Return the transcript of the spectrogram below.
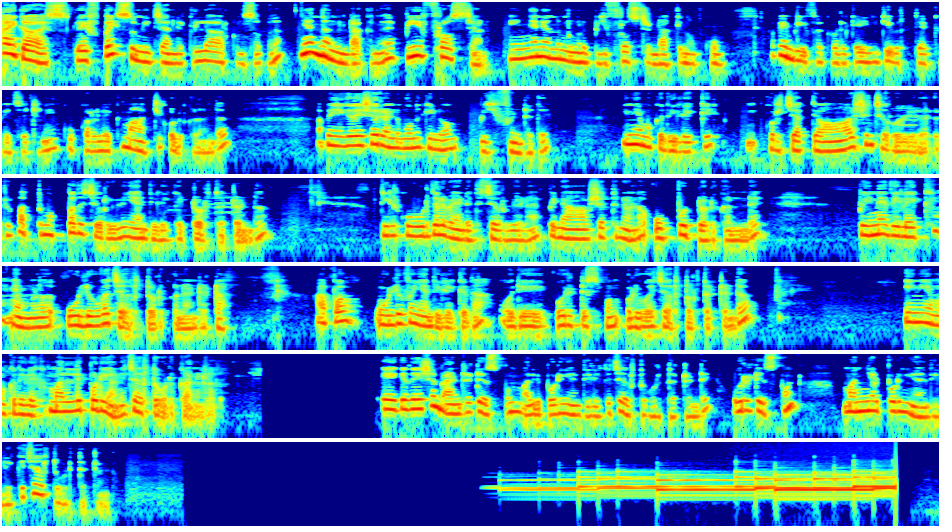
Hi guys life by Sumi ചാനലിലേക്ക് എല്ലാവർക്കും സ്വാഗതം. ഞാൻ ഇന്ന് ഉണ്ടാക്കുന്നത് ബീഫ് റോസ്റ്റ് ആണ്. എങ്ങനെയൊന്നും നിങ്ങൾ ബീഫ് റോസ്റ്റ് ഉണ്ടാക്കി നോക്കൂ. അപ്പോൾ ഈ ബീഫൊക്കെ ഇവിടെ കഴുകി വൃത്തിയാക്കി വെച്ചിട്ടുണ്ടെങ്കിൽ കുക്കറിലേക്ക് മാറ്റി കൊടുക്കുന്നുണ്ട്. അപ്പോൾ ഏകദേശം രണ്ട് മൂന്ന് കിലോ ബീഫ് ഉണ്ട് ഇത്. ഇനി നമുക്കിതിലേക്ക് കുറച്ച് അത്യാവശ്യം ചെറുള്ളികൾ ഒരു പത്ത് മുപ്പത് ചെറുള്ളി ഞാൻ ഇതിലേക്ക് ഇട്ട് കൊടുത്തിട്ടുണ്ട്. ഇതിൽ കൂടുതൽ വേണ്ടത് ചെറുള്ളികൾ പിന്നെ ആവശ്യത്തിനുള്ള ഉപ്പ് ഇട്ട് കൊടുക്കുന്നുണ്ട്. പിന്നെ ഇതിലേക്ക് നമ്മൾ ഉലുവ ചേർത്ത് കൊടുക്കുന്നുണ്ട് കേട്ടോ അപ്പോൾ ഉലുവ ഞാൻ ഇതിലേക്ക് ഇതാ ഒരു ഒരു ടീസ്പൂൺ ഉലുവ ചേർത്ത് കൊടുത്തിട്ടുണ്ട്. ഇനി നമുക്കിതിലേക്ക് മല്ലിപ്പൊടിയാണ് ചേർത്ത് കൊടുക്കാനുള്ളത്. ഏകദേശം രണ്ട് ടീസ്പൂൺ മല്ലിപ്പൊടി ഞാൻ ഇതിലേക്ക് ചേർത്ത് കൊടുത്തിട്ടുണ്ട്. ഒരു ടീസ്പൂൺ മഞ്ഞൾപ്പൊടി ഞാൻ ഇതിലേക്ക് ചേർത്ത് കൊടുത്തിട്ടുണ്ട്.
